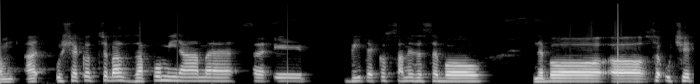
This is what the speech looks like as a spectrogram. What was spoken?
Um, a už jako třeba zapomínáme se i být jako sami ze sebou, nebo uh, se učit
